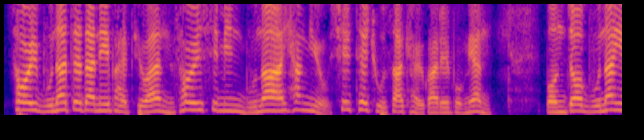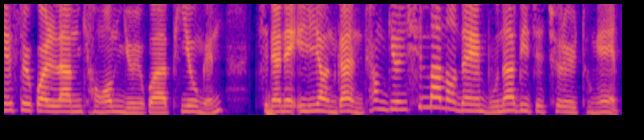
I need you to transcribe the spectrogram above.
서울문화재단이 발표한 서울시민 문화향유 실태조사 결과를 보면 먼저 문화예술 관람 경험률과 비용은 지난해 1년간 평균 10만 원의 문화비 지출을 통해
